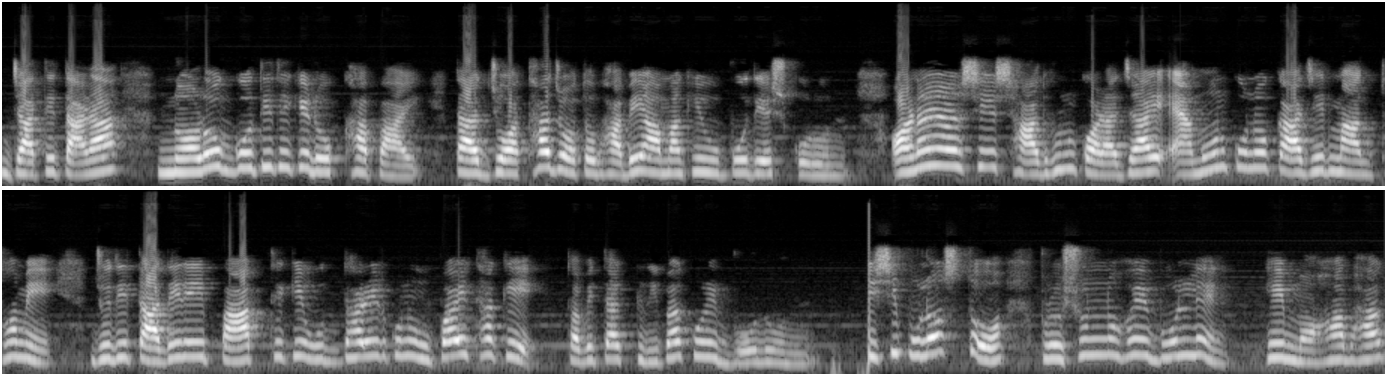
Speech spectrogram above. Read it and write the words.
যাতে তারা নরক গতি থেকে রক্ষা পায়। তা যথাযথভাবে আমাকে উপদেশ করুন। অনায়াসে সাধন করা যায় এমন কোনো কাজের মাধ্যমে যদি তাদের এই পাপ থেকে উদ্ধারের কোনো উপায় থাকে, তবে তা কৃপা করে বলুন। ঋষি পুলস্ত প্রসন্ন হয়ে বললেন, হে মহাভাগ,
